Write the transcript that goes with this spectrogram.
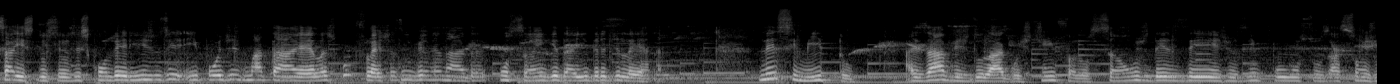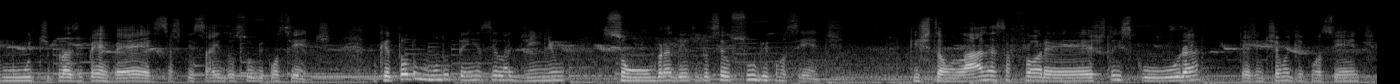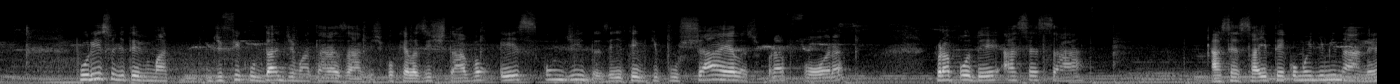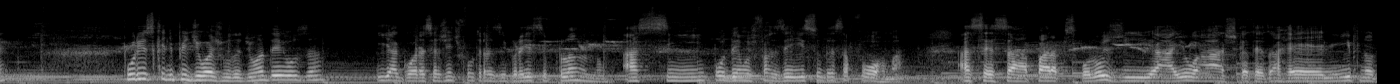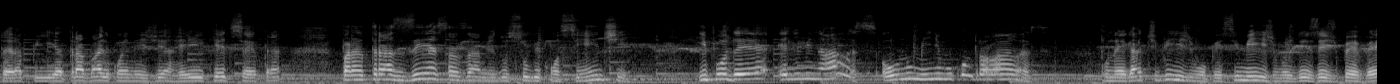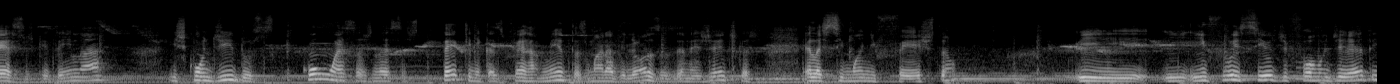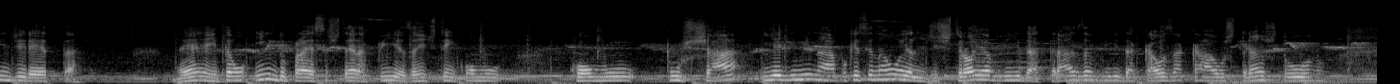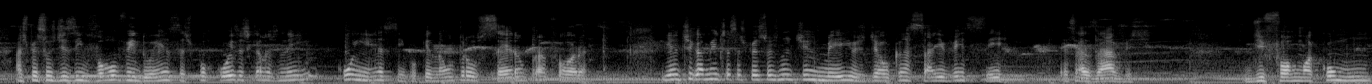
saíssem dos seus esconderijos e, e pôde matar elas com flechas envenenadas com sangue da hidra de Lerna. Nesse mito, as aves do lago Estínfalo são os desejos, impulsos, ações múltiplas e perversas que saem do subconsciente. Porque todo mundo tem esse ladinho sombra dentro do seu subconsciente que estão lá nessa floresta escura, que a gente chama de inconsciente. Por isso ele teve uma dificuldade de matar as aves, porque elas estavam escondidas. Ele teve que puxar elas para fora para poder acessar, acessar e ter como eliminar, né? Por isso que ele pediu ajuda de uma deusa. E agora, se a gente for trazer para esse plano, assim podemos fazer isso dessa forma acessar a parapsicologia, ayahuasca, teta healing, hipnoterapia, trabalho com energia reiki, etc., para trazer essas aves do subconsciente e poder eliminá-las, ou no mínimo controlá-las. O negativismo, o pessimismo, os desejos perversos que tem lá, escondidos com essas nessas técnicas e ferramentas maravilhosas energéticas, elas se manifestam e, e influenciam de forma direta e indireta. Né? Então, indo para essas terapias, a gente tem como, como puxar e eliminar, porque senão ele destrói a vida, atrasa a vida, causa caos, transtorno. As pessoas desenvolvem doenças por coisas que elas nem conhecem, porque não trouxeram para fora. E antigamente essas pessoas não tinham meios de alcançar e vencer essas aves de forma comum.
